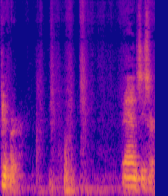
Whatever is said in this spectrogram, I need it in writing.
clipper and scissor.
